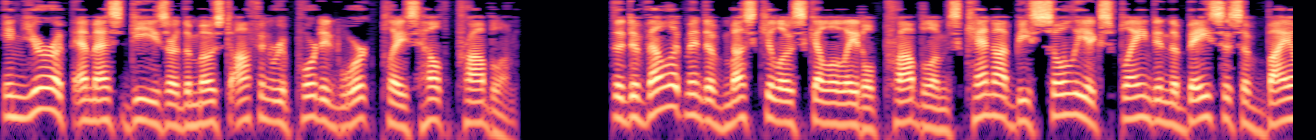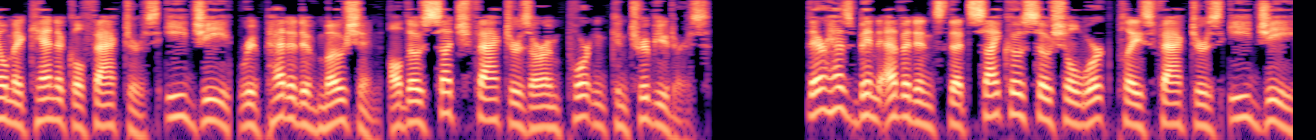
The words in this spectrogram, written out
In Europe MSDs are the most often reported workplace health problem. The development of musculoskeletal problems cannot be solely explained in the basis of biomechanical factors e.g., repetitive motion although such factors are important contributors. There has been evidence that psychosocial workplace factors e.g.,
